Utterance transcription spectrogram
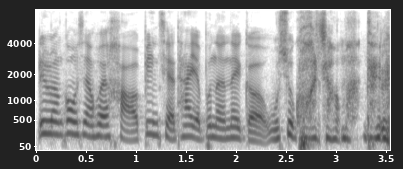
利润贡献会好，并且它也不能那个无序扩张嘛，对对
